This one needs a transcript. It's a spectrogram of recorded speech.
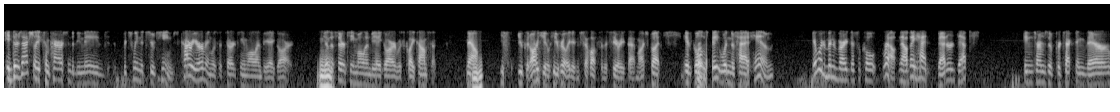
it, there's actually a comparison to be made between the two teams. Kyrie Irving was the third team All NBA guard. Mm-hmm. The other third team All NBA guard was Klay Thompson. Now, Mm-hmm. You, you could argue he really didn't show up for the series that much, but if Golden State wouldn't have had him, it would have been a very difficult route. Now they had better depth in terms of protecting their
